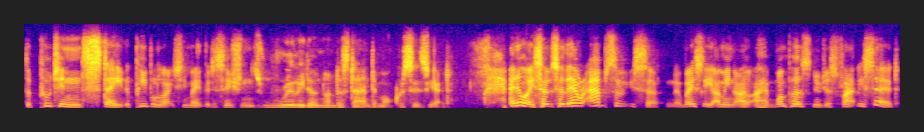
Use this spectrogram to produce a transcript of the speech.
the Putin state, the people who actually make the decisions, really don't understand democracies yet. Anyway, so so they're absolutely certain. Basically, I mean, I, I have one person who just flatly said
